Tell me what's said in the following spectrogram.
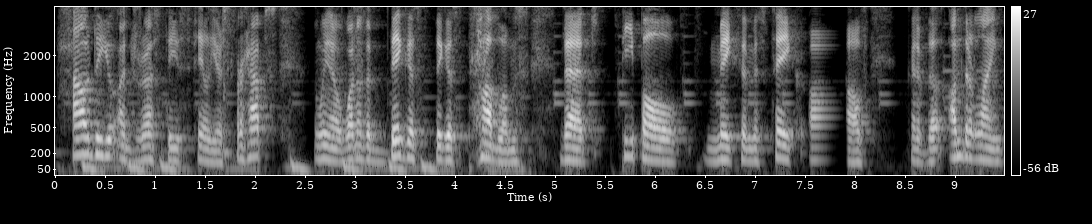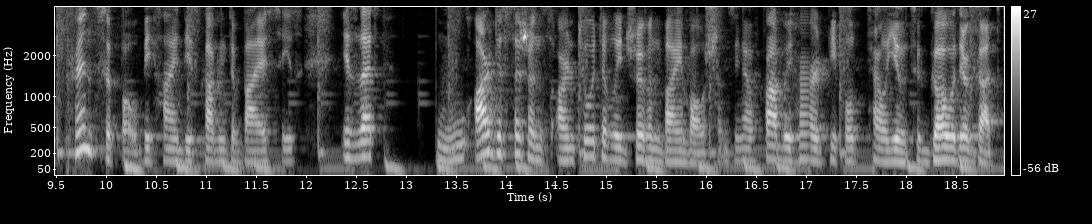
how do you address these failures? Perhaps, you know, one of the biggest, biggest problems that people make the mistake of kind of the underlying principle behind these cognitive biases is that our decisions are intuitively driven by emotions. You know, I've probably heard people tell you to go with your gut,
